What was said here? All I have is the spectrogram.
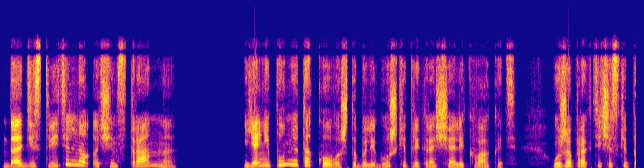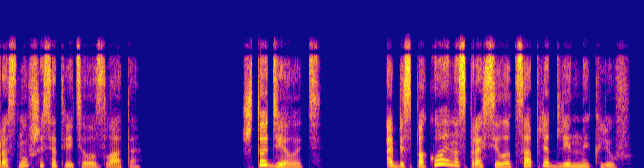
Да, действительно очень странно. Я не помню такого, чтобы лягушки прекращали квакать. Уже практически проснувшись, ответила Злата. Что делать? Обеспокоенно спросила цапля длинный клюв.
